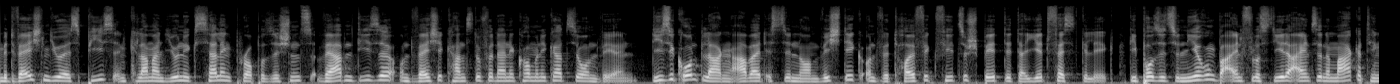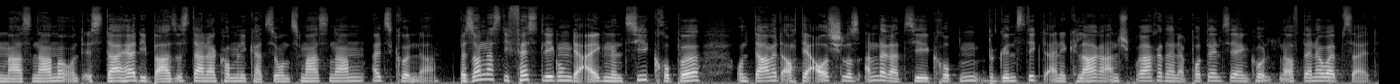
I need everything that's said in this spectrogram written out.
Mit welchen USPs in Klammern Unique Selling Propositions werben diese und welche kannst du für deine Kommunikation wählen? Diese Grundlagenarbeit ist enorm wichtig und wird häufig viel zu spät detailliert festgelegt. Die Positionierung beeinflusst jede einzelne Marketingmaßnahme und ist daher die Basis deiner Kommunikationsmaßnahmen als Gründer. Besonders die Festlegung der eigenen Zielgruppe und damit auch der Ausschluss anderer Zielgruppen begünstigt eine klare Ansprache deiner potenziellen Kunden auf deiner Website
